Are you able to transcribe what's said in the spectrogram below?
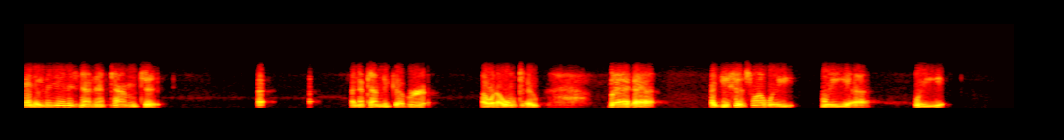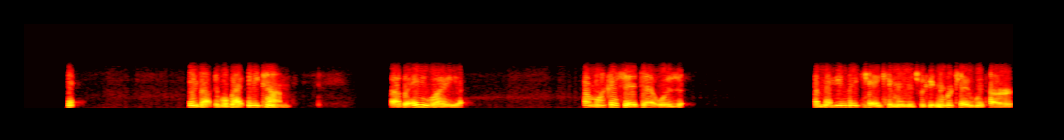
and even then, there's not enough time to uh, enough time to cover what I want to. But uh, I guess that's why we we uh, we invite people back anytime. Uh, but anyway, um, like I said, that was a Meghan VK came in this week at number two with her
